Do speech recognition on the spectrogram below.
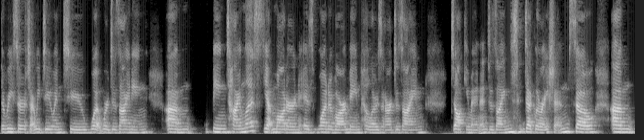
the research that we do into what we're designing um, being timeless yet modern is one of our main pillars in our design document and design declaration. So um,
